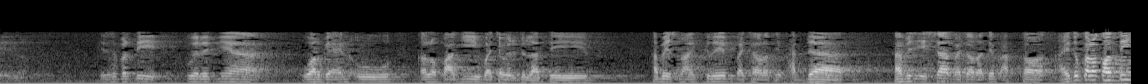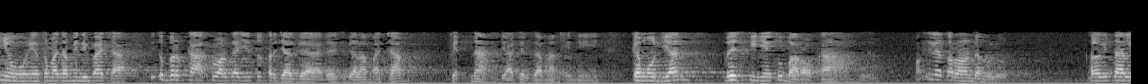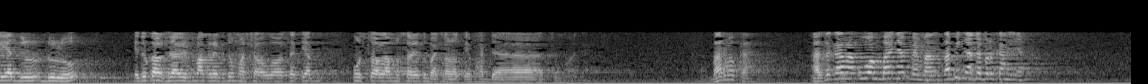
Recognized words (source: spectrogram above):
Jadi seperti wiridnya warga NU kalau pagi baca wirid latif, habis maghrib baca latif haddad, habis isya baca latif aktos. Nah, itu kalau kontinu yang semacam ini dibaca, itu berkah keluarganya itu terjaga dari segala macam fitnah di akhir zaman ini. Kemudian rizkinya itu barokah. Gitu. Oh, lihat orang dahulu. Kalau kita lihat dulu, dulu itu kalau sudah habis maghrib itu masya Allah setiap musola musola itu baca roti hadat semuanya. Barokah. Nah sekarang uang banyak memang, tapi nggak ada berkahnya.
